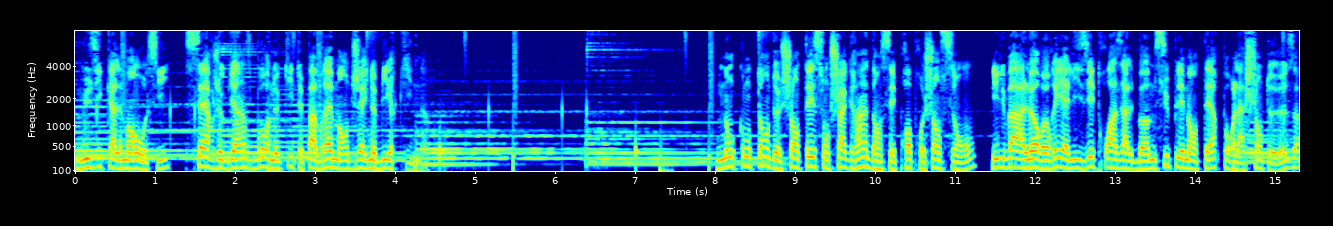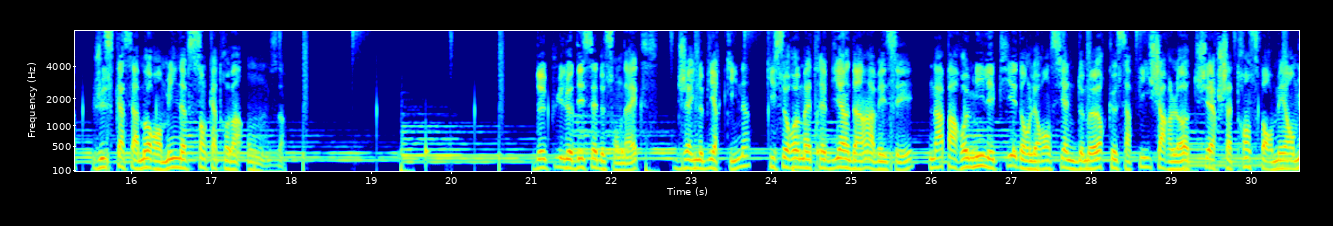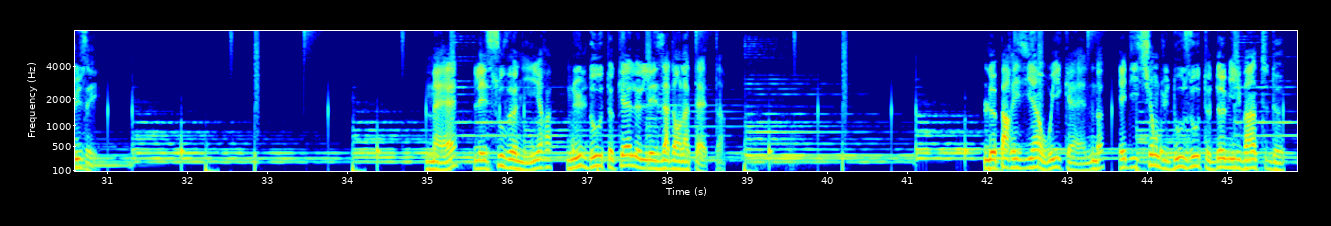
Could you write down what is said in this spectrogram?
Musicalement aussi, Serge Gainsbourg ne quitte pas vraiment Jane Birkin. Non content de chanter son chagrin dans ses propres chansons, il va alors réaliser trois albums supplémentaires pour la chanteuse, jusqu'à sa mort en 1991. Depuis le décès de son ex, Jane Birkin, qui se remettrait bien d'un AVC, n'a pas remis les pieds dans leur ancienne demeure que sa fille Charlotte cherche à transformer en musée. Mais, les souvenirs, nul doute qu'elle les a dans la tête. Le Parisien Week-end, édition du 12 août 2022.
